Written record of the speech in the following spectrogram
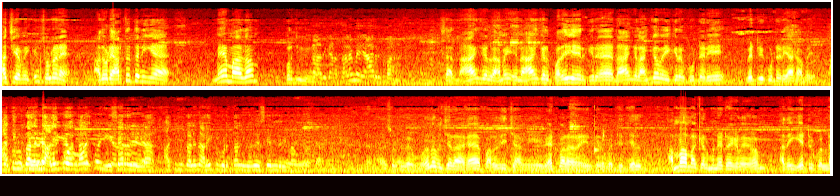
ஆட்சி அமைக்கும் சொல்றேனே. அதோடைய அர்த்தத்தை நீங்க மே மாதம் புரிஞ்சுக்குவீங்க. இருப்பாங்க? சார் நாங்கள் அமை நாங்கள் பதவியேற்கிற நாங்கள் அங்க வைக்கிற கூட்டணி வெற்றி கூட்டணியாக அமையும். அதிமுக இருந்து அழைப்பு வந்தால் நீங்க சேர்றீங்களா? அதிமுக இருந்து அழைப்பு கொடுத்தால் நீங்க வந்து சேர்ந்துருவீங்களா நான் சொல்றேன் முதலமைச்சராக பழனிசாமி வேட்பாளராக இருக்கிற பட்சத்தில் அம்மா மக்கள் முன்னேற்ற கழகம் அதை ஏற்றுக்கொள்ள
